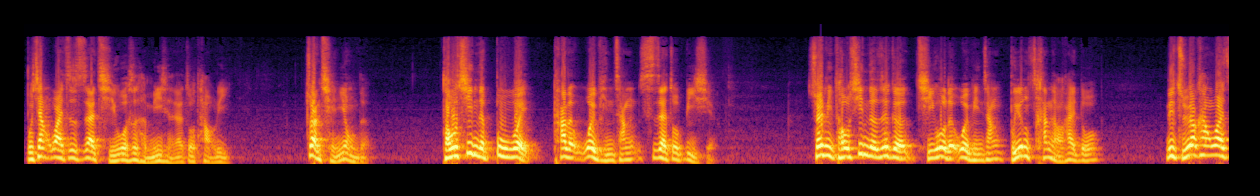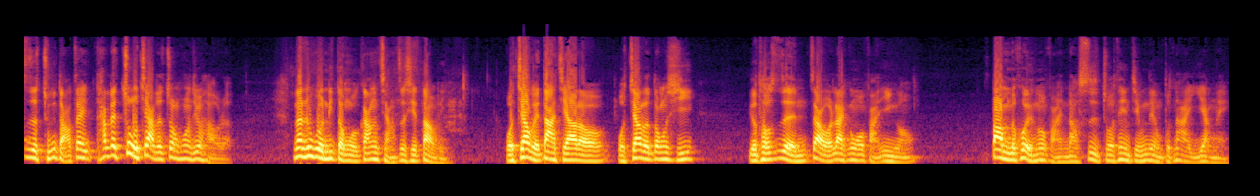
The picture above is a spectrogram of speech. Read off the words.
不像外资是在期货是很明显在做套利赚钱用的。投信的部位，它的未平仓是在做避险，所以你投信的这个期货的未平仓不用参考太多，你主要看外资的主导在它在做价的状况就好了。那如果你懂我刚刚讲这些道理。我教给大家喽，我教的东西有投资人在我赖跟我反映哦，把我们的会员跟我反映，老师昨天节目内容不大一样哎，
